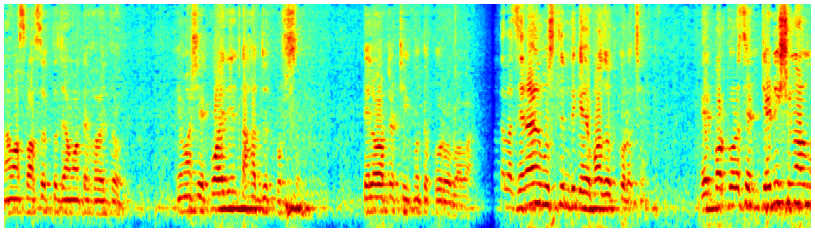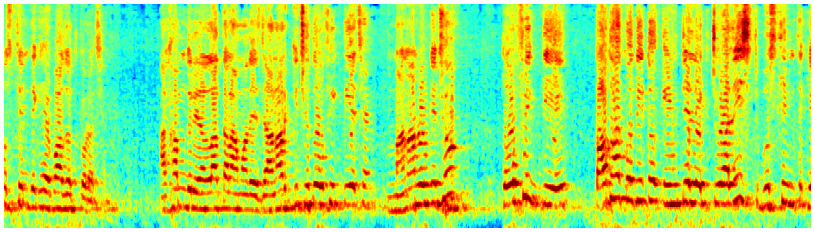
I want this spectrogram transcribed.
নামাজ পাঁচক তো জামাতে হয়তো। এ মাসে কয়দিন তাহাজ্জুদ পড়ছে? তেলাওয়াতটা ঠিক মতো করো বাবা। তাআলা জেনারেল মুসলিম থেকে হেফাজত করেছেন। এরপর করেছেন ট্রেডিশনাল মুসলিম থেকে হেফাজত করেছেন। আলহামদুলিল্লাহ, আল্লাহ তালা আমাদের জানার কিছু তৌফিক দিয়েছেন, মানানোর কিছু তৌফিক দিয়ে তথাকথিত ইন্টেলেকচুয়ালিস্ট মুসলিম থেকে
